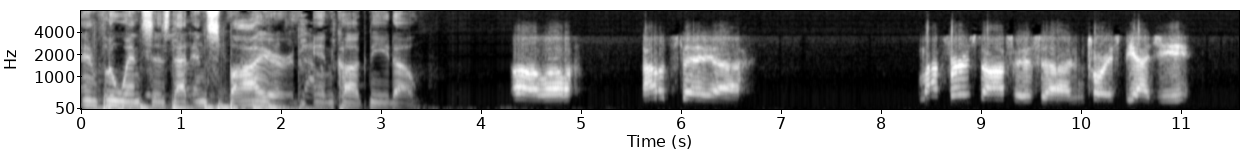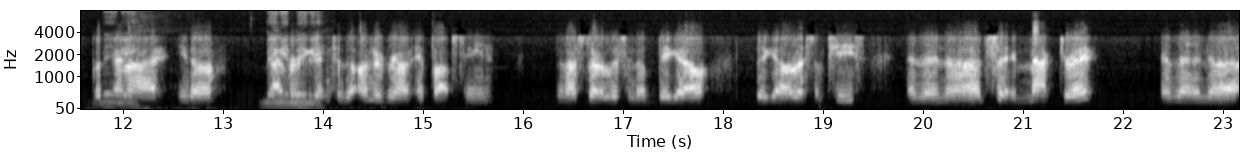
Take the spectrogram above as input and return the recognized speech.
influences that inspired Incognito? Oh well, I would say uh, my first off is uh, Notorious B.I.G. But then I, you know, Biggie, diverted biggie. into the underground hip hop scene. Then I started listening to Big L, Big L, rest in peace. And then uh, I'd say Mac Dre, and then uh,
